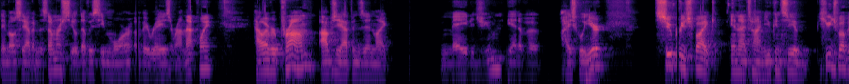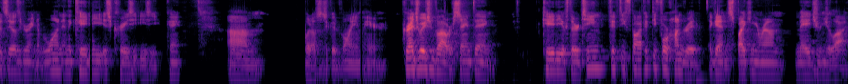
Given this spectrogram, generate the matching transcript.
They mostly happen in the summer, so you'll definitely see more of a raise around that point. However, prom obviously happens in like May to June, the end of a high school year. Super huge spike in that time. You can see a huge bump in sales if you're number one, and the KD is crazy easy. Okay. Um, what else is a good volume here? Graduation flowers, same thing. KD of 13, 55, 5400. Again, spiking around May, June, July.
